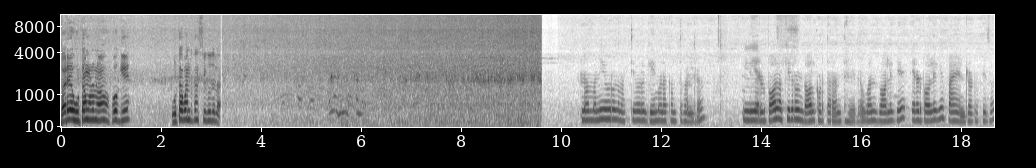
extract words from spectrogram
ಬರ್ರಿ, ಊಟ ಮಾಡೋಣ, ಹೋಗಿ. ಊಟ ಬಂದ ಸಿಗೋದಿಲ್ಲ. ನಮ್ಮ ಮನೆಯವರು ನಮ್ಮ ಅತ್ತೆಯವರು ಗೇಮ್ ಆಡೋಕ್ಕಂತ ಬಂದ್ರೆ. ಇಲ್ಲಿ ಎರಡು ಬಾಲ್ ಹಾಕಿದ್ರೆ ಒಂದು ಡಾಲ್ ಕೊಡ್ತಾರೆ ಅಂತ ಹೇಳಿದರು. ಒಂದು ಬಾಲಿಗೆ ಎರಡು ಬಾಲಿಗೆ ಫೈವ್ ಹಂಡ್ರೆಡ್ ರುಪೀಸು.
